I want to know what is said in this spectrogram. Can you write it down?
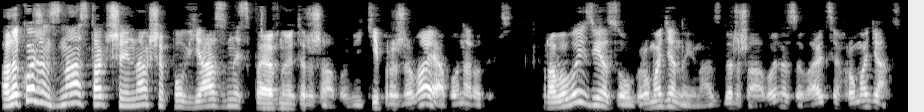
Але кожен з нас так чи інакше пов'язаний з певною державою, в якій проживає або народився. Правовий зв'язок громадянина з державою називається громадянством,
